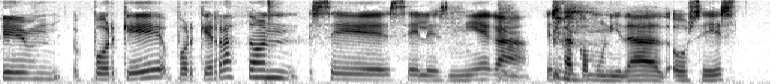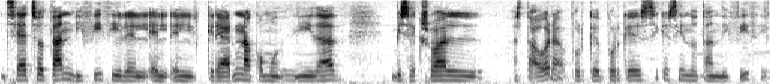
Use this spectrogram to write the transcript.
Em, ¿por, qué, ¿Por qué razón se, se les niega esta comunidad o se, es, se ha hecho tan difícil el, crear una comunidad bisexual hasta ahora? ¿Por qué, por qué sigue siendo tan difícil?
